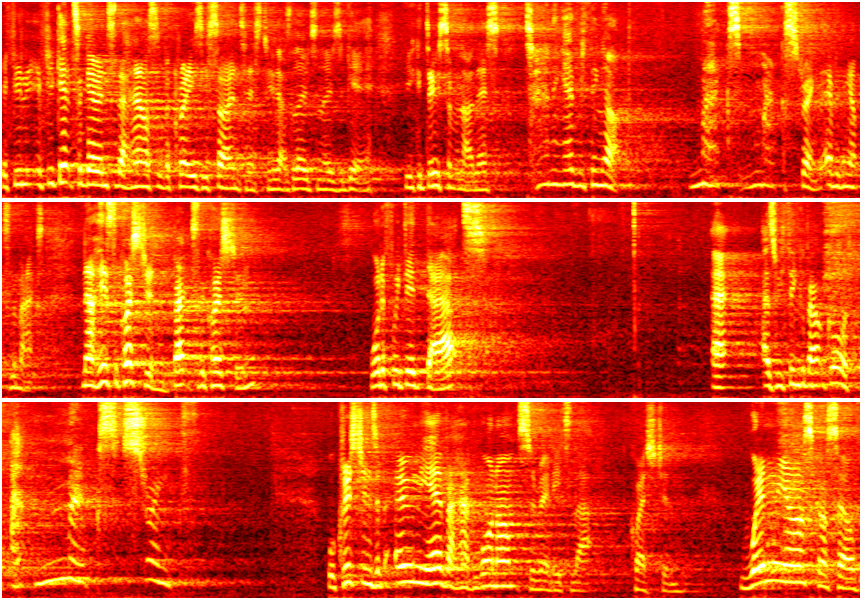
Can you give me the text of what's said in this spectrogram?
if you, if you get to go into the house of a crazy scientist who has loads and loads of gear, you could do something like this, turning everything up. Max, max strength, everything up to the max. Now, here's the question back to the question. What if we did that uh, as we think about God at max strength? Well, Christians have only ever had one answer really to that question. When we ask ourselves,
